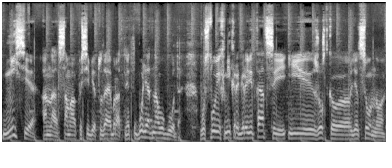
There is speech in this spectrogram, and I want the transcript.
миссия, она сама по себе туда и обратно, это более одного года. В условиях микрогравитации и жесткого радиационного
